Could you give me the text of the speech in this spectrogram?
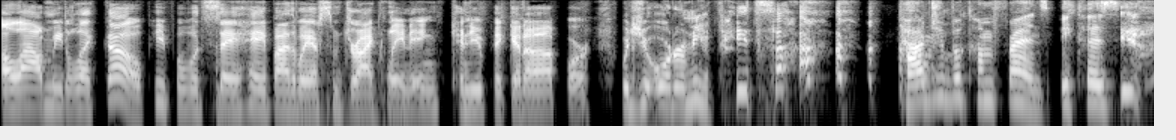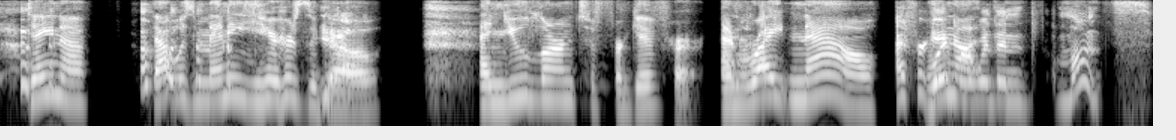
allowed me to let go. People would say, "Hey, by the way, I have some dry cleaning. Can you pick it up? Or would you order me a pizza?" How'd you become friends? Because Dana, that was many years ago, and you learned to forgive her. And right now, I not. her within months.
